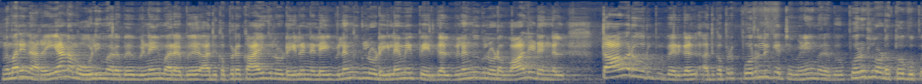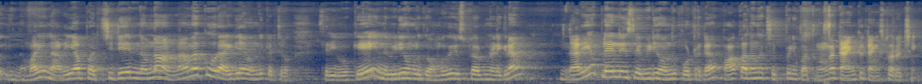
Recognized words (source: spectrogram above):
இந்த மாதிரி நிறையா நம்ம ஒளி மரபு வினை மரபு அதுக்கப்புறம் காய்களோட இளநிலை விலங்குகளோட இளமை பெயர்கள் விலங்குகளோட வாழிடங்கள் தாவர உறுப்பு பெயர்கள் அதுக்கப்புறம் பொருளுக்கேற்ற வினை மரபு பொருள்களோட தொகுப்பு இந்த மாதிரி நிறையா படிச்சுட்டே இருந்தோம்னா நமக்கு ஒரு ஐடியா வந்து கிடைச்சிடும் சரி ஓகே இந்த வீடியோ உங்களுக்கு ரொம்பவே யூஸ்ஃபுல்லாக இருக்கும்னு நினைக்கிறேன். நிறைய பிளேலிஸ்ட்டில் வீடியோ வந்து போட்டிருக்கேன். பார்க்காதவங்க செக் பண்ணி பார்த்துக்கோங்க. தேங்க்யூ தேங்க்ஸ் ஃபார் வாட்சிங்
